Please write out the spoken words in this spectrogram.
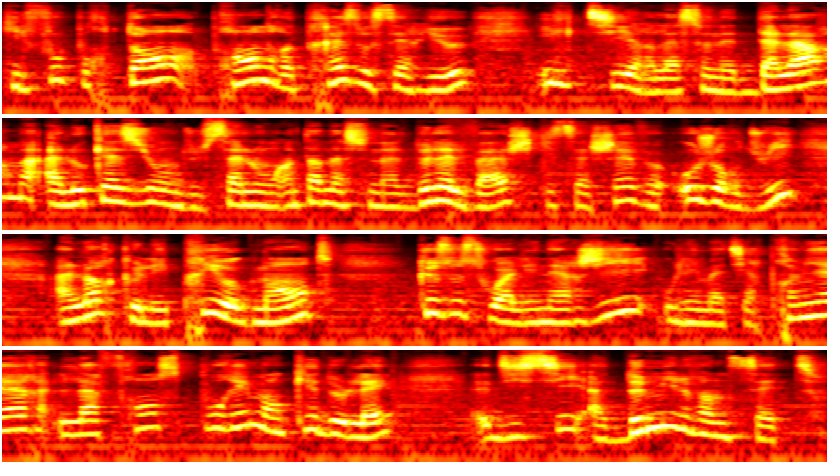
qu'il faut pourtant prendre très au sérieux. Il tire la sonnette d'alarme à l'occasion du Salon international de l'élevage qui s'achève aujourd'hui alors que les prix augmentent. Que ce soit l'énergie ou les matières premières, la France pourrait manquer de lait d'ici à 2027.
